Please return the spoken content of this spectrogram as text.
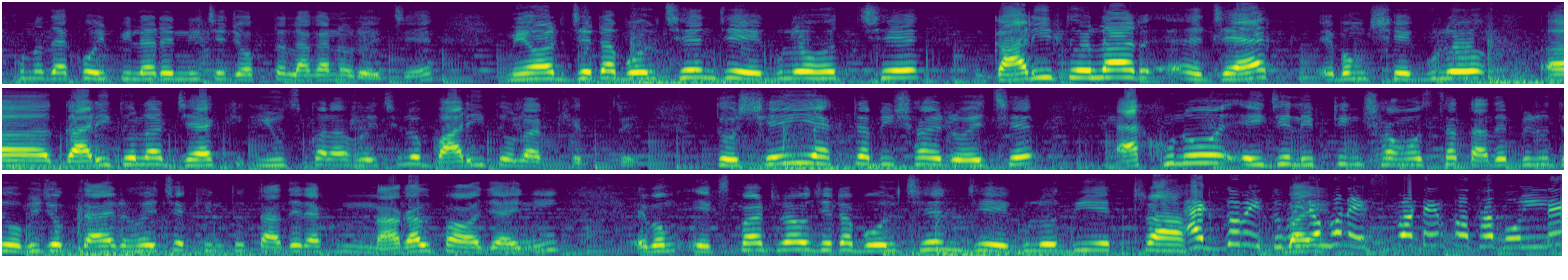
এখনও দেখো ওই পিলারের নিচে জগটা লাগানো রয়েছে। মেয়র যেটা বলছেন যে, এগুলো হচ্ছে গাড়ি তোলার জ্যাক এবং সেগুলো গাড়ি তোলার জ্যাক ইউজ করা হয়েছিল বাড়ি তোলার ক্ষেত্রে। তো সেই একটা বিষয় রয়েছে। এখনও এই যে লিফটিং সংস্থা তাদের বিরুদ্ধে অভিযোগ দায়ের হয়েছে কিন্তু তাদের এখন নাগাল পাওয়া যায়নি। এবং এক্সপার্টরাও যেটা বলছেন যে এগুলো দিয়ে ট্রাক একদমই তুমি যখন এক্সপার্টের কথা বললে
